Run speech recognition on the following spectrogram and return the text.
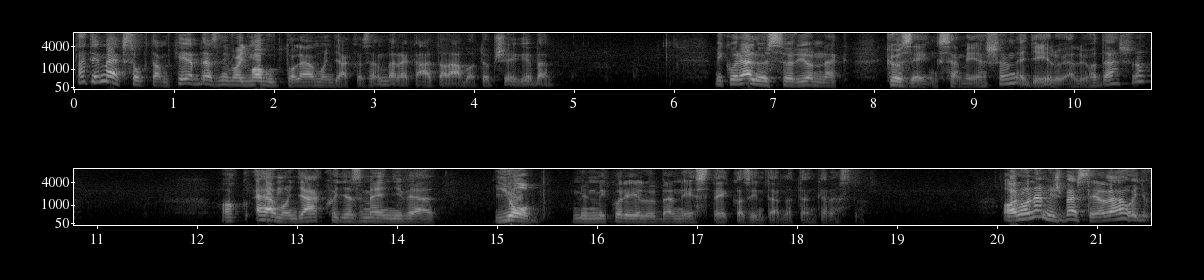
Tehát én meg szoktam kérdezni vagy maguktól elmondják az emberek általában a többségében mikor először jönnek közénk személyesen egy élő előadásra elmondják hogy ez mennyivel jobb mint mikor élőben nézték az interneten keresztül arról nem is beszélve hogy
